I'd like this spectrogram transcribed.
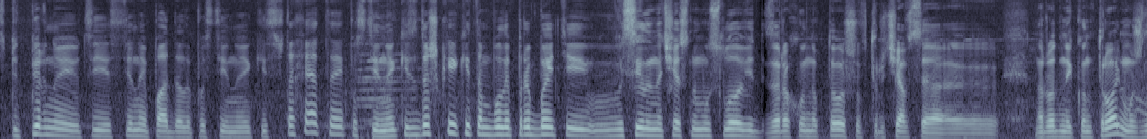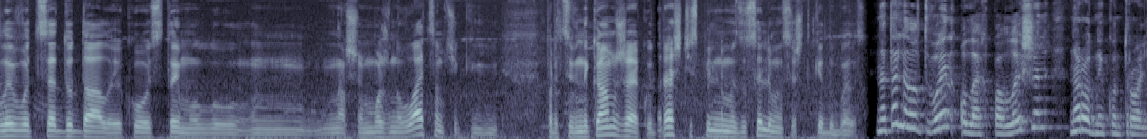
З підпірної цієї стіни падали постійно якісь штахети, постійно якісь дошки, які там були прибиті, висіли на чесному слові. За рахунок того, що втручався е, народний контроль, можливо, це додало якогось стимулу нашим можновладцям чи працівникам ЖЕКу. Нарешті спільними зусиллями все ж таки добилися. Наталя Литвин, Олег Павлишин, Народний контроль.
